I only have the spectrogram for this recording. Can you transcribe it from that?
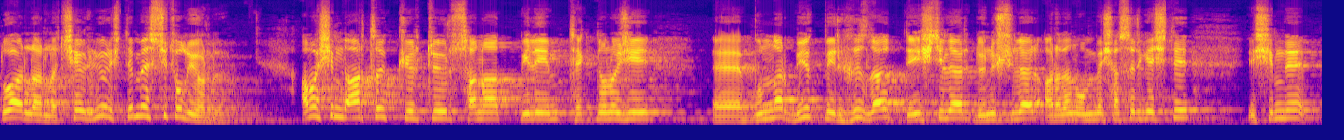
duvarlarla çevriliyor işte mescit oluyordu. Ama şimdi artık kültür, sanat, bilim, teknoloji e, bunlar büyük bir hızla değiştiler, dönüştüler. Aradan 15 asır geçti. E şimdi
